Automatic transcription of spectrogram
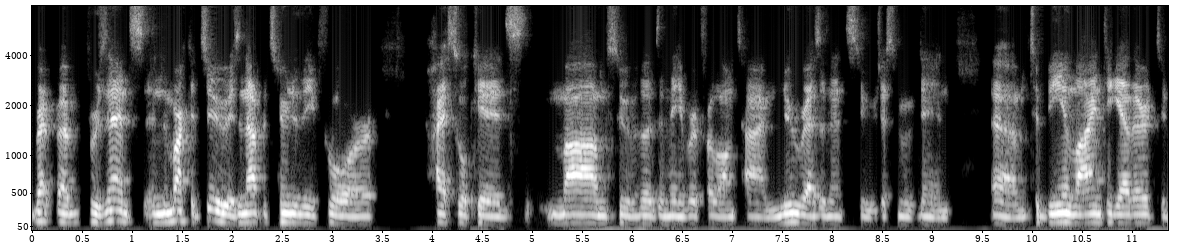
represents in the market too is an opportunity for high school kids, moms who have lived in the neighborhood for a long time, new residents who just moved in, um, to be in line together, to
